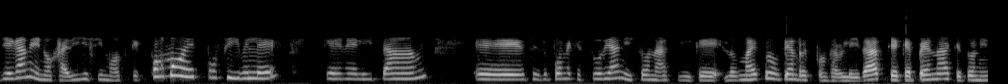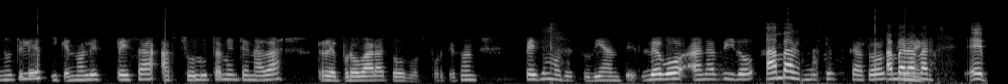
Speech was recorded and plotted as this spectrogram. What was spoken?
llegan enojadísimos, que cómo es posible que en el ITAM eh, se supone que estudian y son así, que los maestros no tienen responsabilidad, que qué pena, que son inútiles y que no les pesa absolutamente nada reprobar a todos, porque son pésimos estudiantes. Luego han habido muchos casos. Ámbar, Ámbar, eh,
